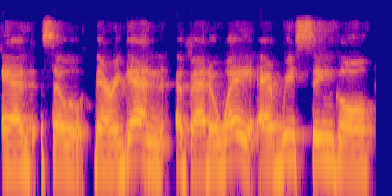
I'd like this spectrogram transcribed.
And so there again, a better way. Every single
